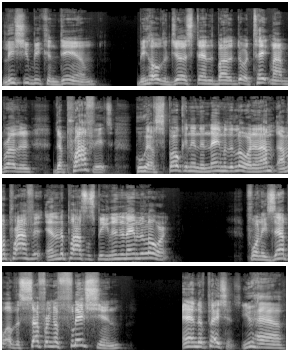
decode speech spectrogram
lest you be condemned. Behold, the judge standeth by the door. Take my brethren, the prophets, who have spoken in the name of the Lord, and I'm, I'm a prophet and an apostle speaking in the name of the Lord, for an example of the suffering affliction and of patience. You have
